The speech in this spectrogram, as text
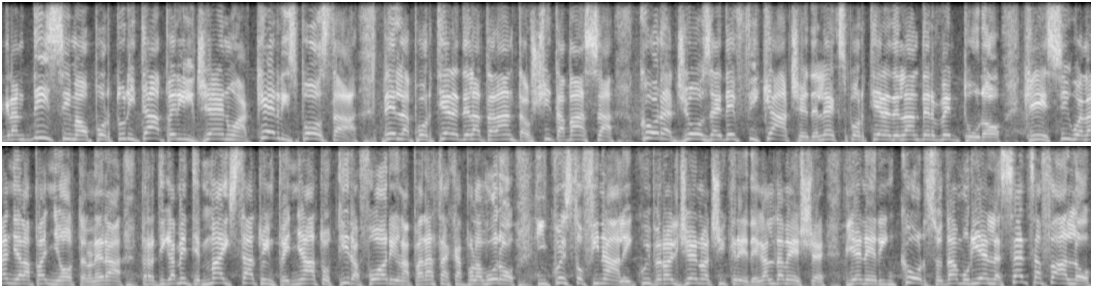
grandissima opportunità per il Genoa. Che risposta del portiere dell'Atalanta, uscita bassa, coraggiosa ed efficace dell'ex portiere dell'Under 21 che si guadagna la pagnotta, non era praticamente mai stato impegnato, tira fuori una parata a capolavoro in questo finale in cui però il Genoa ci crede. Galdamesh viene rincorso da Muriel senza fallo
